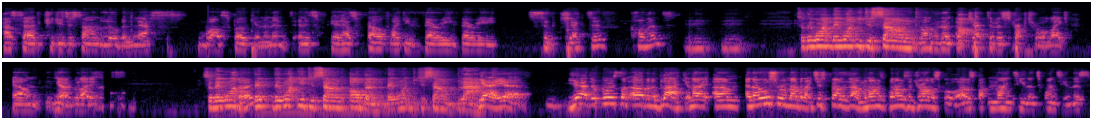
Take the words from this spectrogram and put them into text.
has said, could you just sound a little bit less well spoken? And it, and it's it has felt like a very very subjective comment. Mm-hmm, mm-hmm. So they want they want you to sound rather than objective and structural, like um, you know, like. So they want they, they want you to sound urban. They want you to sound black. Yeah, yeah. Yeah, the voice on Urban and Black, and I um and I also remember like just further down when I was when I was at drama school, I was about 19 and 20, and this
